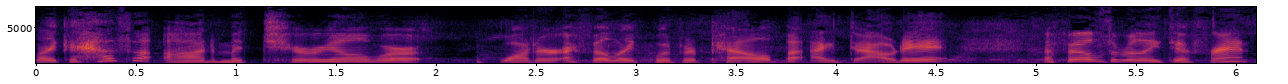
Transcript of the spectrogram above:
like it has an odd material where water i feel like would repel but i doubt it it feels really different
